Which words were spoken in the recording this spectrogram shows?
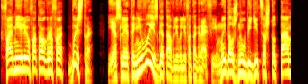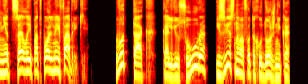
Фамилию фотографа быстро. Если это не вы изготавливали фотографии, мы должны убедиться, что там нет целой подпольной фабрики. Вот так Калью Суура, известного фотохудожника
